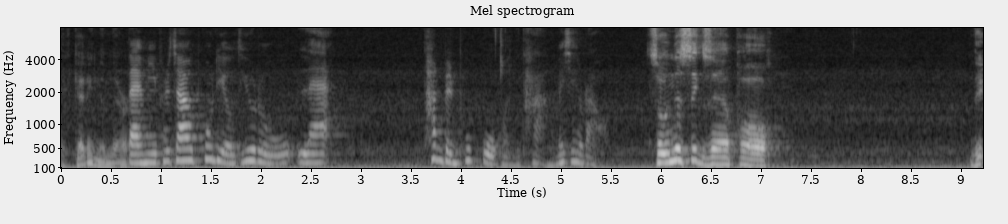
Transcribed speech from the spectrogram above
of getting them there. แต่มีพระเจ้าผู้เดียวที่รู้และท่านเป็นผู้ปูหนทางไม่ใช่เรา So in this example, The,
